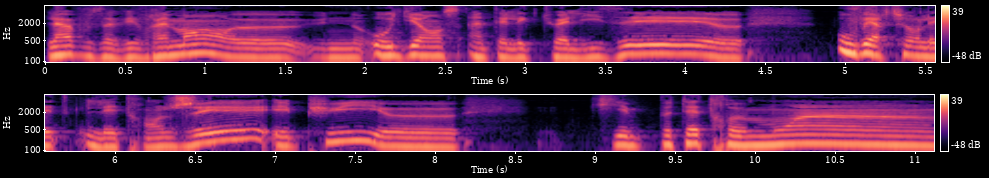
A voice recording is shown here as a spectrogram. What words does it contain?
là vous avez vraiment une audience intellectualisée, ouverte sur l'étranger et puis qui est peut-être moins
